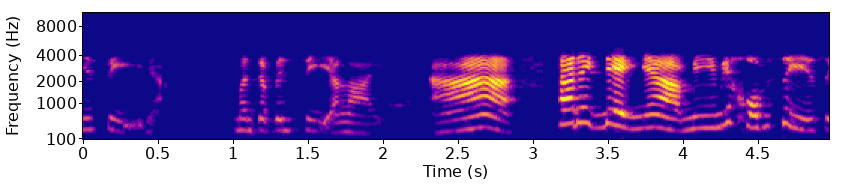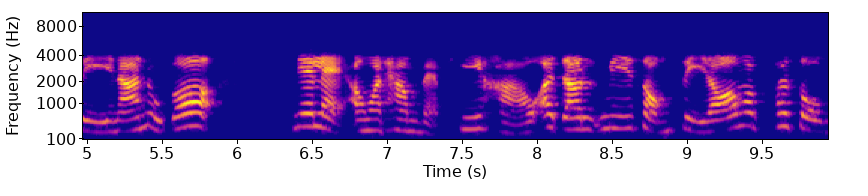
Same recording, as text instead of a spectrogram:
ที่สี่เนี่ย มันจะเป็นสีอะไรอ่าถ้าเด็กๆเนี่ย มีไม่ครบสี่สีนะ หนูก็ เนี่ยแหละเอามาทำแบบพี่เขาอาจจะมีสองสีแล้วมาผสม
